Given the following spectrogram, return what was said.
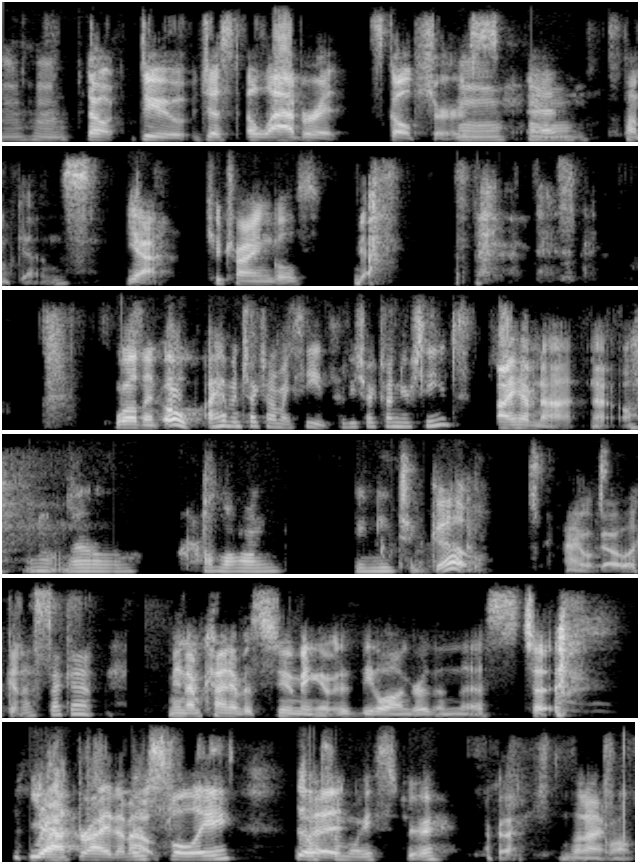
Mm-hmm. Don't do just elaborate sculptures Mhm. and pumpkins. Yeah, two triangles. Yeah. Well then, oh, I haven't checked on my seeds. Have you checked on your seeds? I have not. No. I don't know how long they need to go. I will go look in a second. I mean, I'm kind of assuming it would be longer than this to Yeah, dry them out fully. still But- some moisture. Okay, then I won't.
